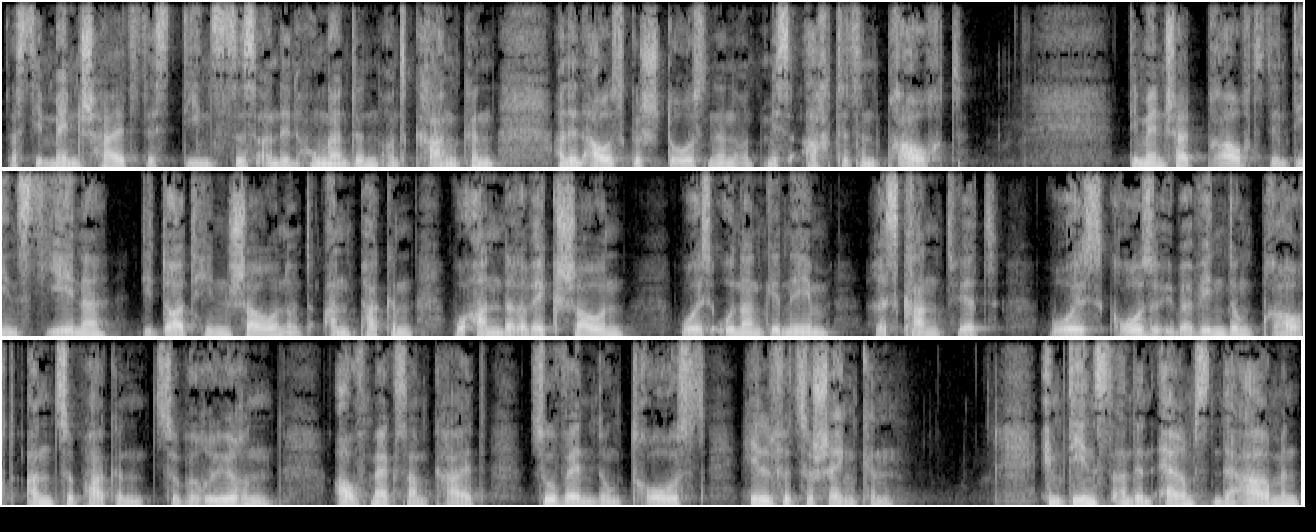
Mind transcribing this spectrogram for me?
dass die Menschheit des Dienstes an den Hungernden und Kranken, an den Ausgestoßenen und Missachteten braucht. Die Menschheit braucht den Dienst jener, die dort hinschauen und anpacken, wo andere wegschauen, wo es unangenehm, riskant wird, wo es große Überwindung braucht, anzupacken, zu berühren, Aufmerksamkeit, Zuwendung, Trost, Hilfe zu schenken. Im Dienst an den Ärmsten der Armen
